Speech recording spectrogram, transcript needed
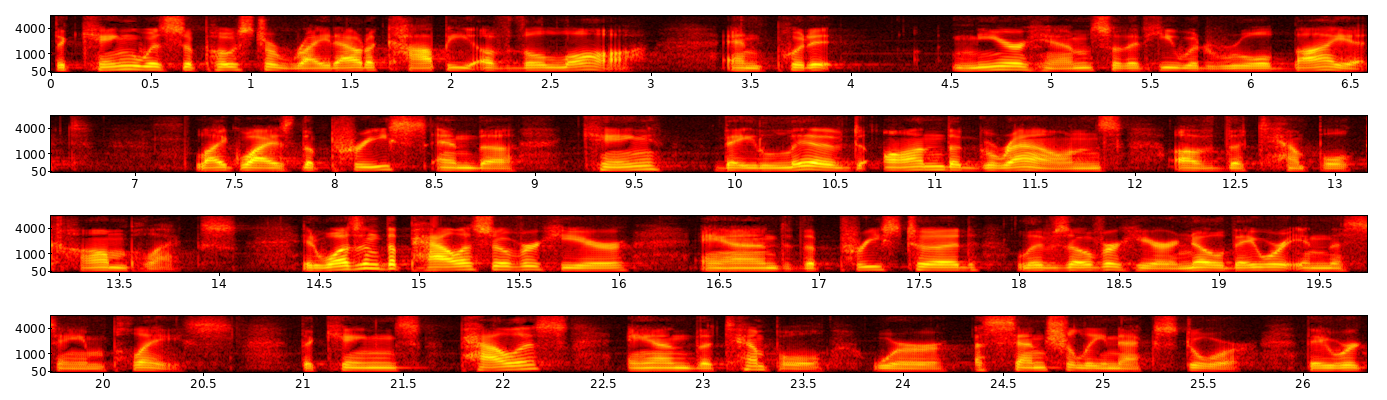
The king was supposed to write out a copy of the law and put it near him so that he would rule by it. Likewise, the priests and the king, they lived on the grounds of the temple complex. It wasn't the palace over here and the priesthood lives over here. No, they were in the same place. The king's palace and the temple were essentially next door. They were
